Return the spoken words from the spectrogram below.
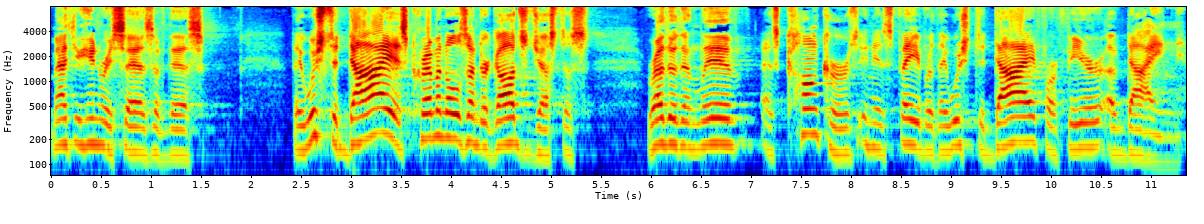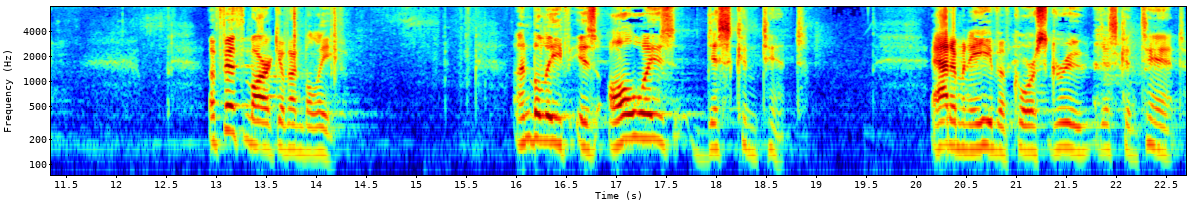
Matthew Henry says of this they wish to die as criminals under God's justice Rather than live as conquerors in his favor, they wish to die for fear of dying. A fifth mark of unbelief unbelief is always discontent. Adam and Eve, of course, grew discontent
